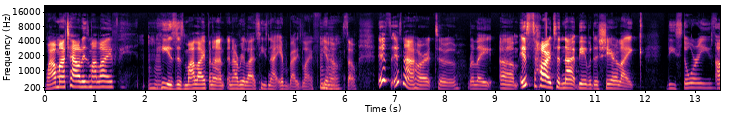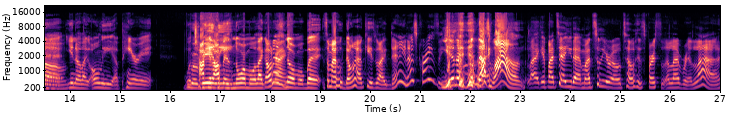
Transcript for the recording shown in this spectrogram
while my child is my life, mhm. he is just my life and I and I realize he's not everybody's life, you Mhm. know. So it's it's not hard to relate. Um it's hard to not be able to share like these stories that Oh. you know like only a parent will chalk it off as normal like oh that's Right. normal but somebody who don't have kids like dang that's crazy you know that's wild. like if I tell you that my two year old told his first elaborate lie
